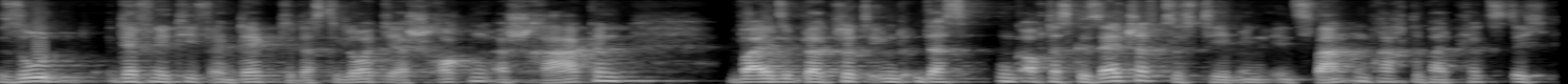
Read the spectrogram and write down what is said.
so definitiv entdeckte, dass die Leute erschrocken, erschraken, weil sie plötzlich das, und auch das Gesellschaftssystem in, ins Wanken brachte, weil plötzlich,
